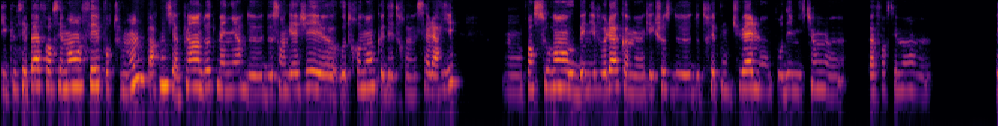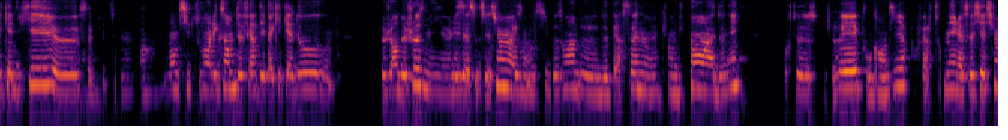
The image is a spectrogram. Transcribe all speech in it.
et que ce n'est pas forcément fait pour tout le monde. Par contre, il y a plein d'autres manières de s'engager autrement que d'être salarié. On pense souvent au bénévolat comme euh, quelque chose de, très ponctuel pour des missions euh, pas forcément euh, très qualifiées. on cite souvent l'exemple de faire des paquets cadeaux, ce genre de choses, mais les associations, elles ont aussi besoin de, personnes qui ont du temps à donner pour se structurer, pour grandir, pour faire tourner l'association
